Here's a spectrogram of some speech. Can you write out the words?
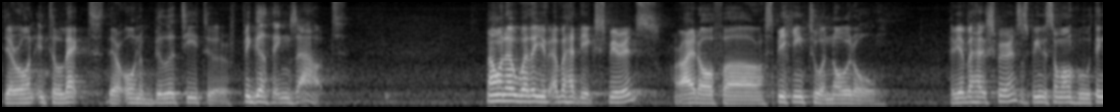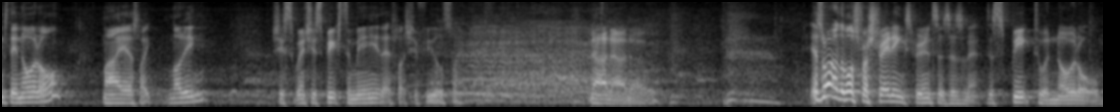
their own intellect, their own ability to figure things out. Now, I wonder whether you've ever had the experience, right, of uh, speaking to a know it all have you ever had experience of speaking to someone who thinks they know it all? Maya's like nodding. She's, when she speaks to me, that's what she feels like. no, no, no. It's one of the most frustrating experiences, isn't it? To speak to a know it all.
